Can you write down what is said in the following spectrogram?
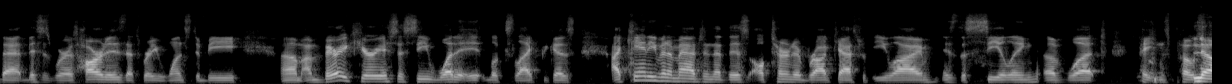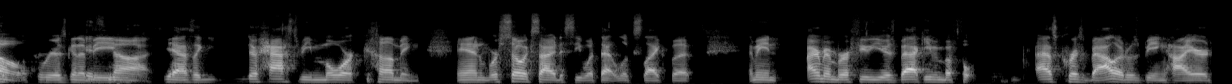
that this is where his heart is. That's where he wants to be. Um, I'm very curious to see what it looks like because I can't even imagine that this alternative broadcast with Eli is the ceiling of what Peyton's post no, career is going to be. Not. Yeah, it's like there has to be more coming, and we're so excited to see what that looks like. But I mean, I remember a few years back, even before as Chris Ballard was being hired,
